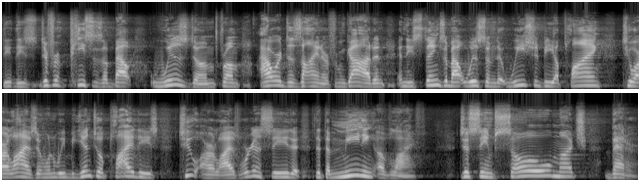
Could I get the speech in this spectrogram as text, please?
the, these different pieces about wisdom from our designer, from God, and, and these things about wisdom that we should be applying to our lives. And when we begin to apply these to our lives, we're going to see that, that the meaning of life just seems so much better.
